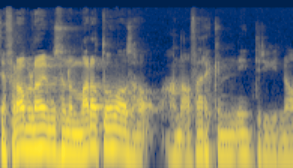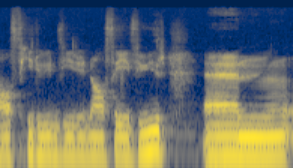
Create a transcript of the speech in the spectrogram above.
Het is vooral belangrijk dat zo'n marathon, als we gaan afwerken, 3,5, 4 uur, 4 uur, 5 uur, um,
